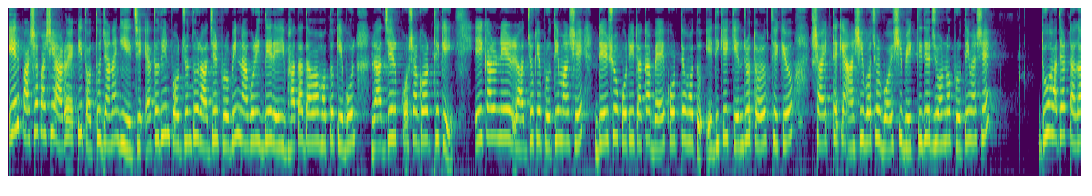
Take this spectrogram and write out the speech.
এর পাশাপাশি আরও একটি তথ্য জানা গিয়েছে, এতদিন পর্যন্ত রাজ্যের প্রবীণ নাগরিকদের এই ভাতা দেওয়া হতো কেবল রাজ্যের কোষাগর থেকেই। এই কারণে রাজ্যকে প্রতি মাসে দেড়শো কোটি টাকা ব্যয় করতে হতো। এদিকে কেন্দ্র তরফ থেকেও ষাট থেকে আশি বছর বয়সী ব্যক্তিদের জন্য প্রতি মাসে দু হাজার টাকা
